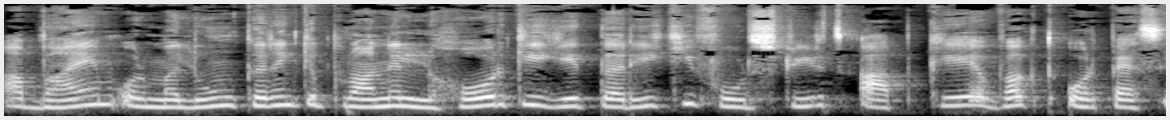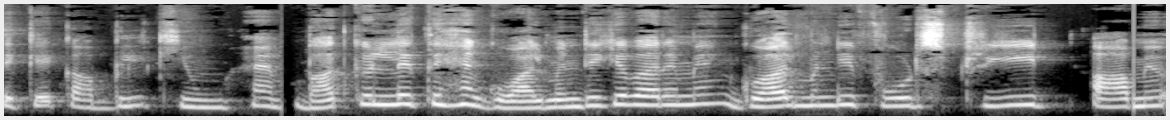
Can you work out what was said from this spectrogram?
आप बाएँ और मालूम करें कि पुराने लाहौर की ये तारीखी फ़ूड स्ट्रीट्स आपके वक्त और पैसे के काबिल क्यों हैं? बात कर लेते हैं ग्वाल मंडी के बारे में। ग्वाल मंडी फ़ूड स्ट्रीट आप में,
